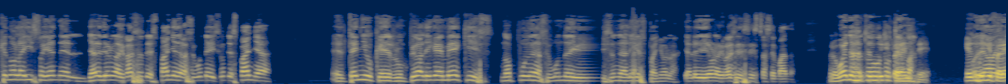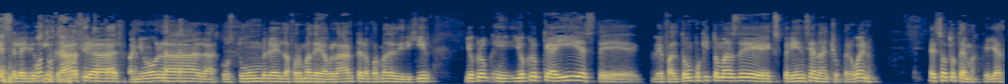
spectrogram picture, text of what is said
que no la hizo ya en el, ya le dieron las gracias de España, de la segunda edición de España. el técnico que rompió la Liga MX no pudo en la segunda división de la Liga Española. Ya le dieron las gracias esta semana. Pero bueno, Ah, eso es todo otro tema. diferente. Es O muy diferente es la tema idiosincrasia española, las costumbres, la forma de hablarte, la forma de dirigir. Yo creo, yo creo que ahí este, le faltó un poquito más de experiencia a Nacho, pero bueno, es otro tema que ya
